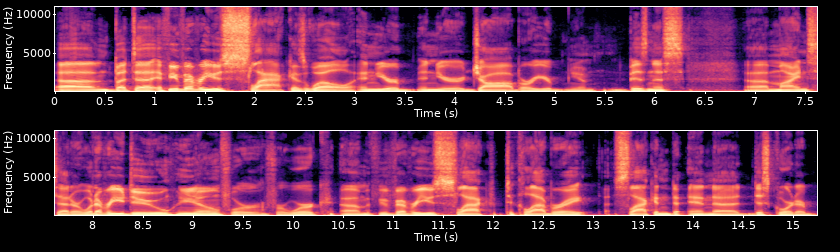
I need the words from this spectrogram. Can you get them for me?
Um, but uh, if you've ever used Slack as well in your in your job or your you know business uh, mindset or whatever you do, you know, for for work. Um, if you've ever used Slack to collaborate, Slack and and uh, Discord are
